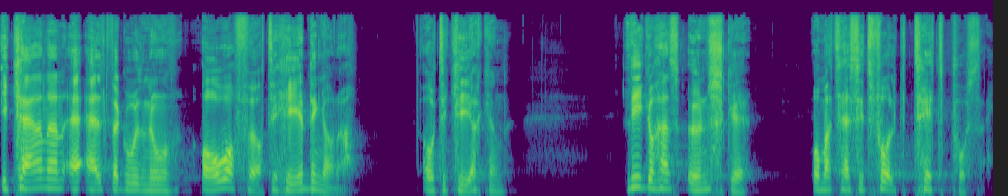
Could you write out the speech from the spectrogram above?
I kernen er alt, hvad Gud nu overfører til hedningerne og til kirken, ligger hans ønske om at have sit folk tæt på sig.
